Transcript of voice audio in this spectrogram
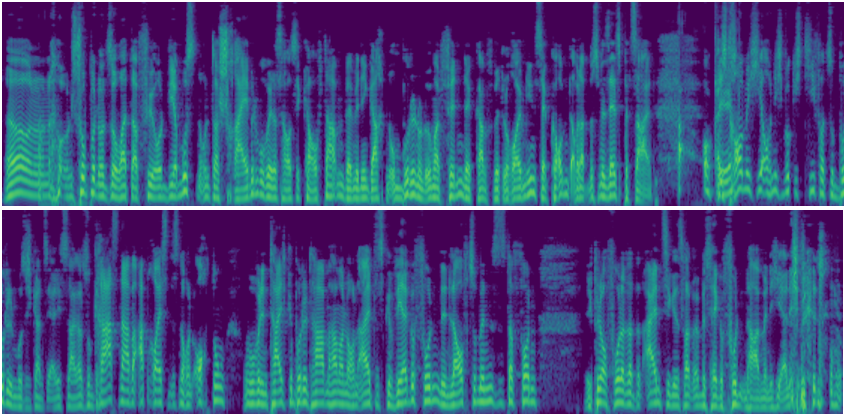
und, und, Schuppen und so was dafür. Und wir mussten unterschreiben, wo wir das Haus gekauft haben, wenn wir den Garten umbuddeln und irgendwas finden, der Kampfmittelräumdienst, der kommt, aber das müssen wir selbst bezahlen. Okay. Also ich traue mich hier auch nicht wirklich tiefer zu buddeln, muss ich ganz ehrlich sagen. Also Grasnarbe abreißen ist noch in Ordnung. Und wo wir den Teich gebuddelt haben, haben wir noch ein altes Gewehr gefunden, den Lauf zumindest davon. Ich bin auch froh, dass das das Einzige ist, was wir bisher gefunden haben, wenn ich ehrlich bin.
